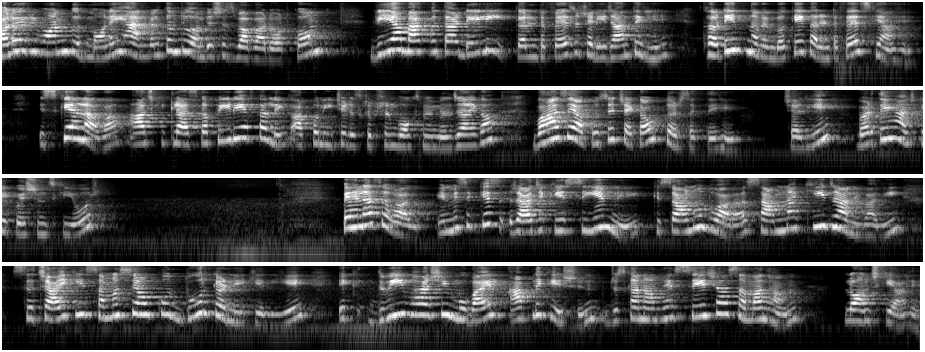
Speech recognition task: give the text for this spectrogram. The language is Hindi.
Hello everyone, good morning and welcome to ambitiousbaba.com. We are back with our daily current affairs तो चलिए जानते हैं 13th नवंबर के करंट अफेयर्स क्या हैं। इसके अलावा आज की क्लास का पीडीएफ का लिंक आपको नीचे डिस्क्रिप्शन बॉक्स में मिल जाएगा। वहाँ से आप उसे चेकआउट कर सकते हैं। चलिए बढ़ते हैं आज के क्वेश्चंस की ओर। पहला सवाल इनमें से किस राज्य के सीएम ने किसानों द्वारा सामना की जाने वाली सिंचाई की समस्याओं को दूर करने के लिए एक द्विभाषी मोबाइल एप्लीकेशन, जिसका नाम है सेचा समाधान, लॉन्च किया है।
